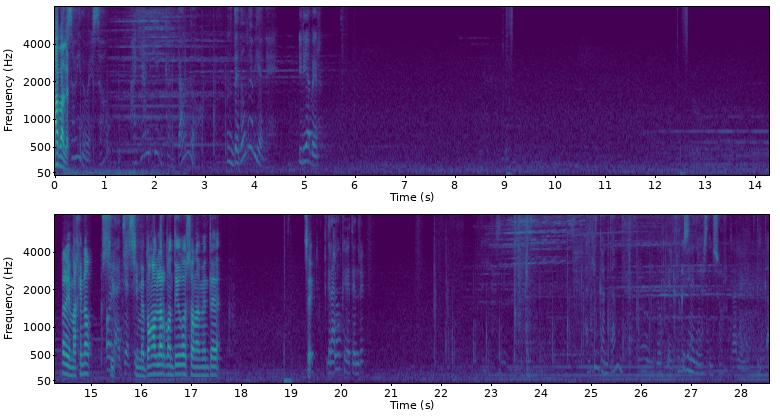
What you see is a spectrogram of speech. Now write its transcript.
Ah, vale. ¿Has oído eso? Hay alguien cantando. ¿De dónde viene? Iré a ver. Claro, imagino si, Hola, si me pongo a hablar contigo solamente... Sí. Creo que tendré. Alguien cantando. Creo que viene del ascensor. eléctrica.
